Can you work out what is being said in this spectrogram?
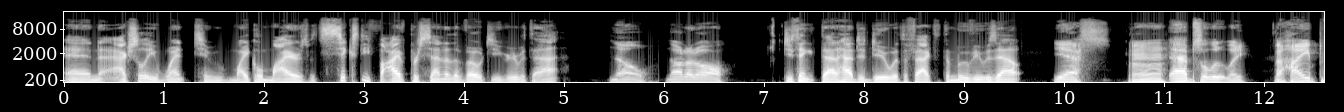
and actually went to Michael Myers with 65% of the vote. Do you agree with that? No, not at all. Do you think that had to do with the fact that the movie was out? Yes, Eh, absolutely. the hype.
